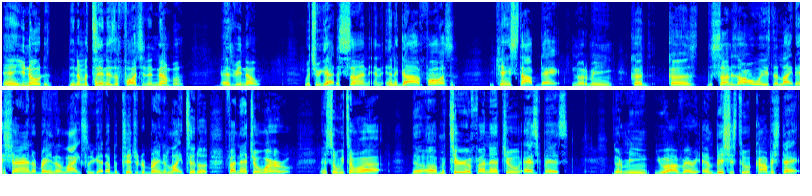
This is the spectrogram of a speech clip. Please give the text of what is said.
And you know, the, the number 10 is a fortunate number, as we know, which we got the sun and, and the God force. You can't stop that, you know what I mean? Because Cause the sun is always the light that shine that bring the light. So you got that potential to bring the light to the financial world. And so we talking about the uh, material financial aspects. That I mean, you are very ambitious to accomplish that.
